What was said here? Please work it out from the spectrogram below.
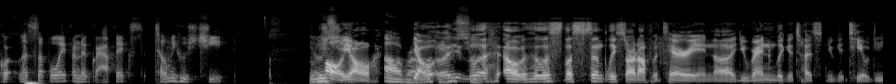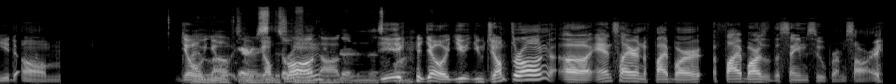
the, let's step away from the graphics. Tell me who's cheat. You Oh, shit- yo, oh, bro. yo, okay, uh, who's oh, let's let's simply start off with Terry, and uh, you randomly get touched and you get TOD'd. Um, yo, I you, love you jumped wrong. dog. Good in this You- yo, you you jumped wrong. Uh, anti and the five bar five bars of the same super. I'm sorry.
